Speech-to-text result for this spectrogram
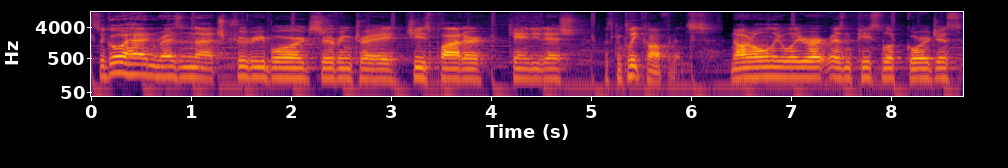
So go ahead and resin that charcuterie board, serving tray, cheese platter, candy dish with complete confidence. Not only will your ArtResin piece look gorgeous,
